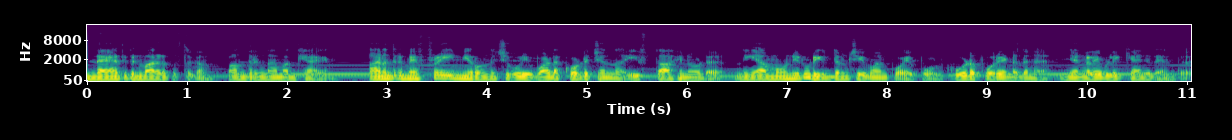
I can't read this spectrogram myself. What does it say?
ന്യായാധിപന്മാരുടെ പുസ്തകം പന്ത്രണ്ടാം അധ്യായം. അനന്തരം എഫ്രൈമിയർ ഒന്നിച്ചുകൂടി വടക്കോട്ട് ചെന്ന് ഇഫ്താഹിനോട് നീ അമ്മോനിയരോട് യുദ്ധം ചെയ്യുവാൻ പോയപ്പോൾ കൂടെ പോരേണ്ടതിന് ഞങ്ങളെ വിളിക്കാഞ്ഞത് എന്ത്?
